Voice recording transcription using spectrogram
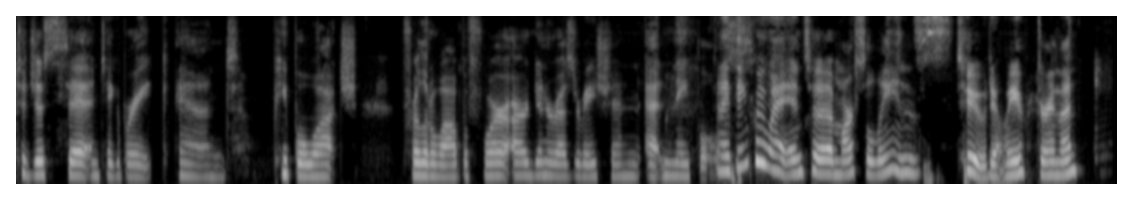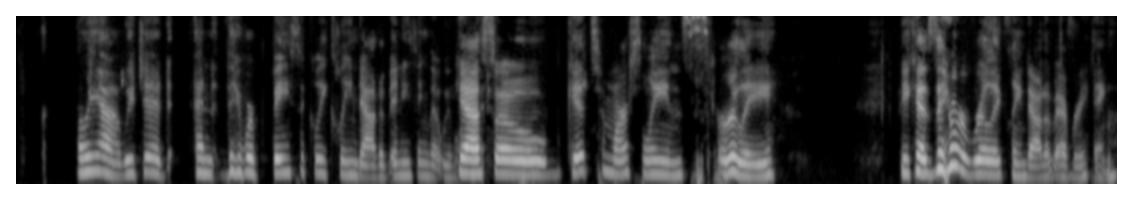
to just sit and take a break and people watch for a little while before our dinner reservation at Naples. And I think we went into Marceline's too, didn't we, during then? Oh yeah, we did and they were basically cleaned out of anything that we wanted. Yeah, so get to Marceline's early because they were really cleaned out of everything.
